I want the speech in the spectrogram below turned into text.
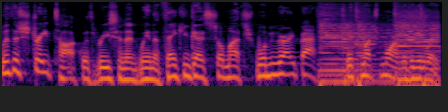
with a straight talk with Risa and Edwina. Thank you guys so much. We'll be right back with much more on in Wait.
